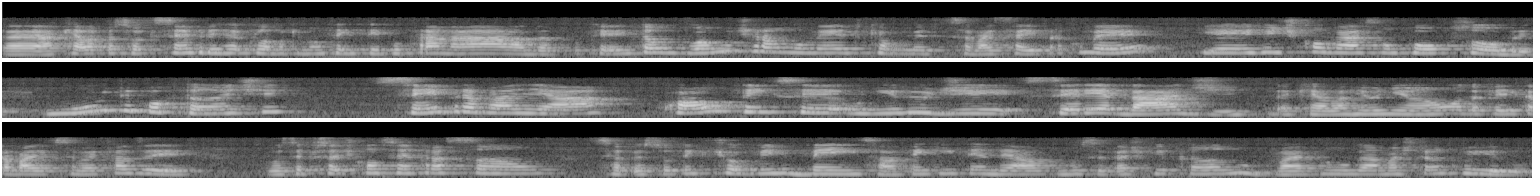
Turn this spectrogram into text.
É, aquela pessoa que sempre reclama que não tem tempo para nada, porque então vamos tirar um momento que é o momento que você vai sair para comer e aí a gente conversa um pouco sobre. Muito importante sempre avaliar qual tem que ser o nível de seriedade daquela reunião ou daquele trabalho que você vai fazer. Você precisa de concentração, se a pessoa tem que te ouvir bem, se ela tem que entender algo que você está explicando, vai para um lugar mais tranquilo.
